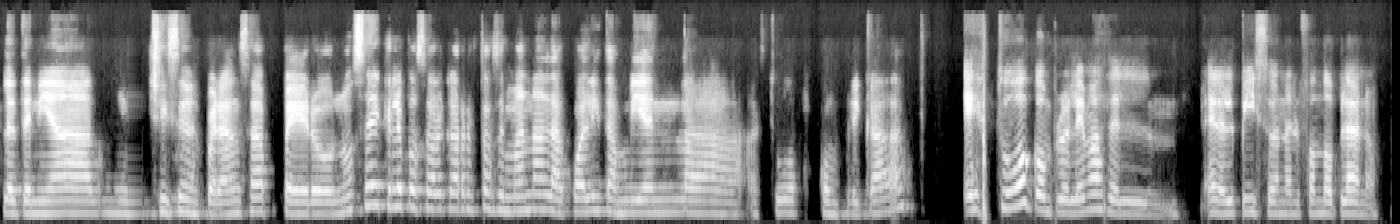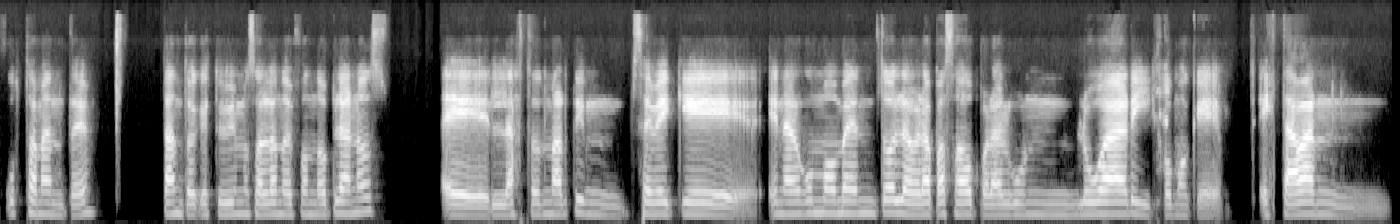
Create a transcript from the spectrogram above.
le tenía muchísima esperanza, pero no sé qué le pasó al carro esta semana, la cual y también la estuvo complicada. Estuvo con problemas del, en el piso, en el fondo plano, justamente. Tanto que estuvimos hablando de fondo planos. eh, el Aston Martin se ve que en algún momento le habrá pasado por algún lugar y como que estaban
